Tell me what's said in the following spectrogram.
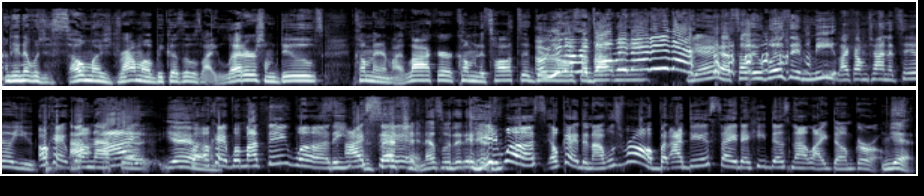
And then it was just so much drama because it was like letters from dudes coming in my locker, coming to talk to girls Oh, you never about told me me. that yeah, so it wasn't me. Like I'm trying to tell you. Okay, well, I'm not I, the yeah. Okay, well, my thing was, The I deception. said That's what it is. It was okay. Then I was wrong, but I did say that he does not like dumb girls. Yes.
